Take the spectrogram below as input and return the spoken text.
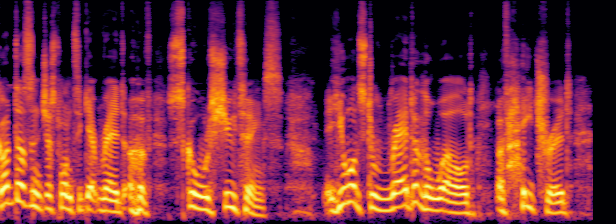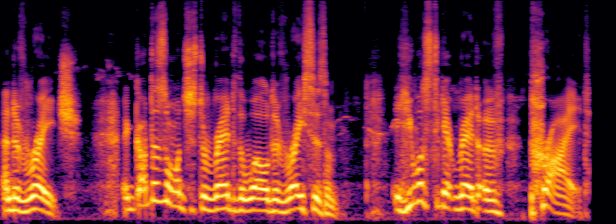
God doesn't just want to get rid of school shootings. He wants to rid the world of hatred and of rage. God doesn't want just to rid the world of racism. He wants to get rid of pride.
